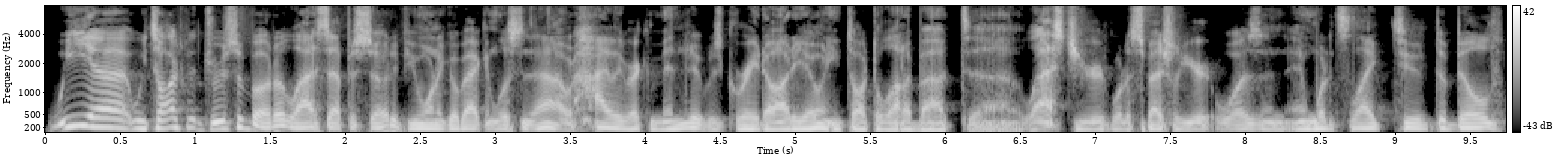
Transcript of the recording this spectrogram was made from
We uh, we talked with Drew Svoboda last episode. If you want to go back and listen to that, I would highly recommend it. It was great audio, and he talked a lot about uh, last year, what a special year it was, and, and what it's like to to build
